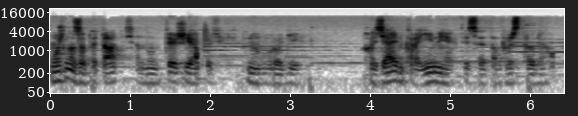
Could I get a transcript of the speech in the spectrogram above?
Можна запитатися, ну ти ж якось, ну, вроді, хазяїн країни, як ти себе там представляв.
